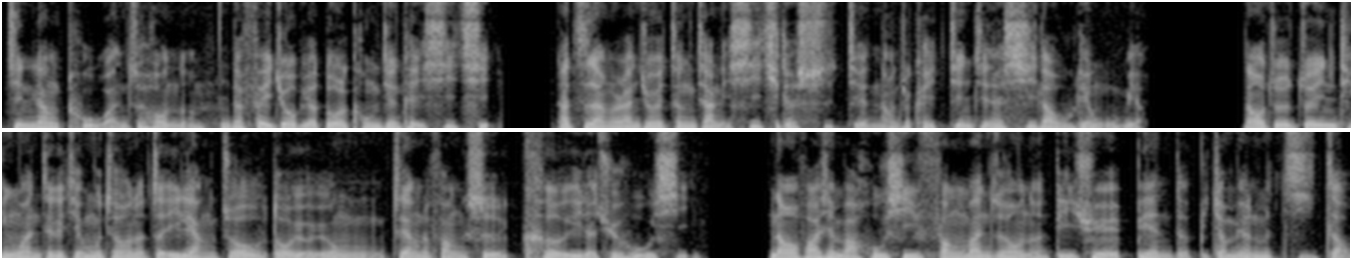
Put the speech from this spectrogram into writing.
尽量吐完之后呢，你的肺就有比较多的空间可以吸气，那自然而然就会增加你吸气的时间，然后就可以渐渐的吸到五点五秒。那我就是最近听完这个节目之后呢，这一两周我都有用这样的方式刻意的去呼吸。那我发现把呼吸放慢之后呢，的确变得比较没有那么急躁，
